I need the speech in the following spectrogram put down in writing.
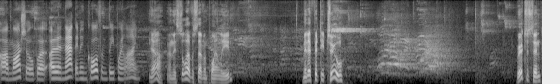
uh, Marshall. But other than that, they've been cold from three-point line. Yeah, and they still have a seven point lead. Minute 52. Richardson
